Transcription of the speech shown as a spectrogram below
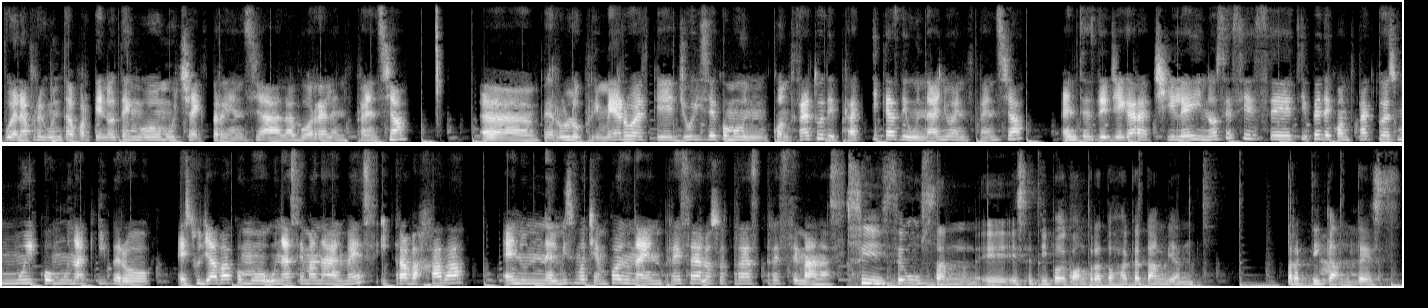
buena pregunta porque no tengo mucha experiencia laboral en Francia. Eh, pero lo primero es que yo hice como un contrato de prácticas de un año en Francia antes de llegar a Chile y no sé si ese tipo de contrato es muy común aquí, pero estudiaba como una semana al mes y trabajaba en el mismo tiempo en una empresa las otras tres semanas. Sí, se usan eh, ese tipo de contratos acá también. Practicantes.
